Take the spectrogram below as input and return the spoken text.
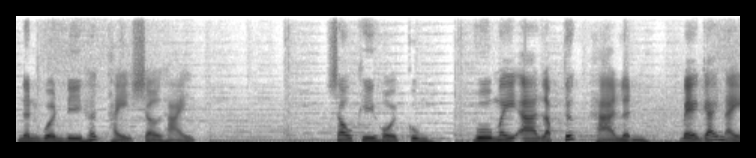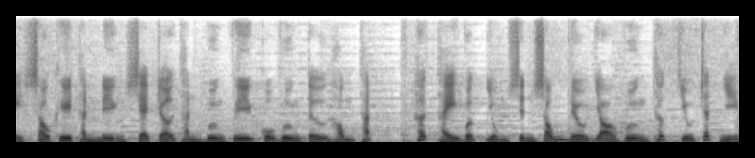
nên quên đi hết thảy sợ hãi. Sau khi hồi cung, vua Maya lập tức hạ lệnh, bé gái này sau khi thành niên sẽ trở thành vương phi của vương tử Hồng Thạch, hết thảy vật dụng sinh sống đều do vương thất chịu trách nhiệm.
